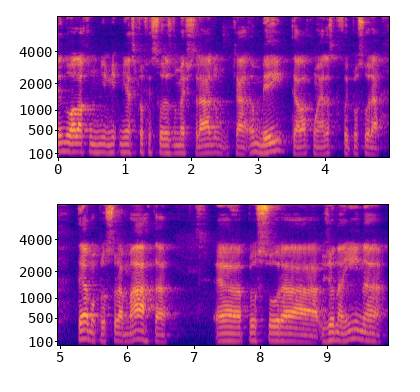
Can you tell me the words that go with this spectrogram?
tendo aula com minhas professoras do mestrado, que amei ter aula com elas, que foi professora Thelma, professora Marta, é, professora Janaína,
